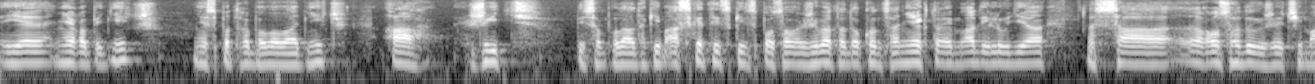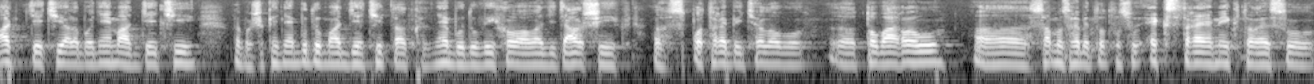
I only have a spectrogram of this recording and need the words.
je nerobiť nič, nespotrebovať nič a žiť by som povedal, takým asketickým spôsobom života. Dokonca niektorí mladí ľudia sa rozhodujú, že či mať deti alebo nemať deti, lebo že keď nebudú mať deti, tak nebudú vychovávať ďalších spotrebiteľov e, tovarov. E, samozrejme, toto sú extrémy, ktoré sú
